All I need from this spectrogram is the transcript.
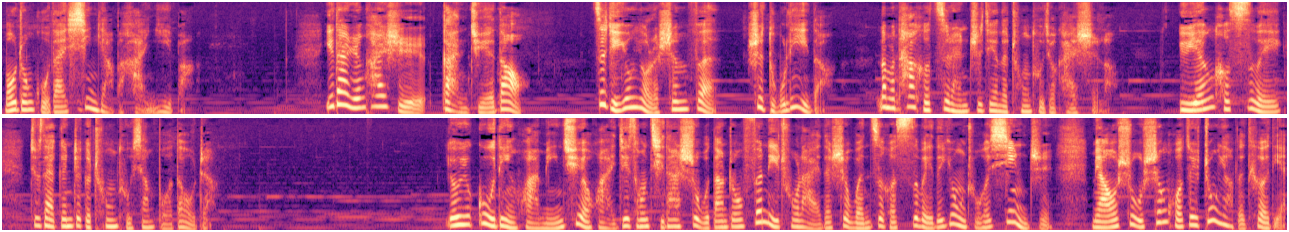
某种古代信仰的含义吧。一旦人开始感觉到自己拥有了身份，是独立的。那么，他和自然之间的冲突就开始了，语言和思维就在跟这个冲突相搏斗着。由于固定化、明确化以及从其他事物当中分离出来的是文字和思维的用处和性质，描述生活最重要的特点，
